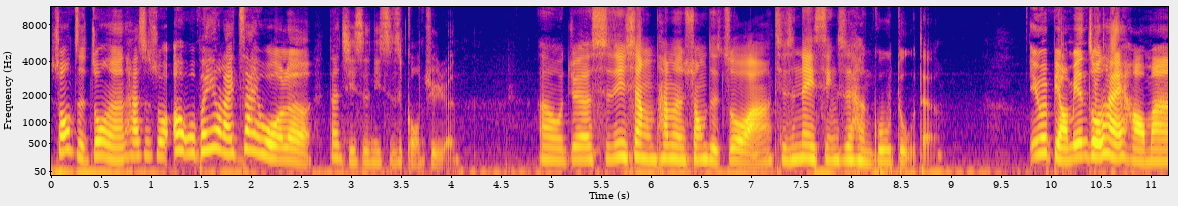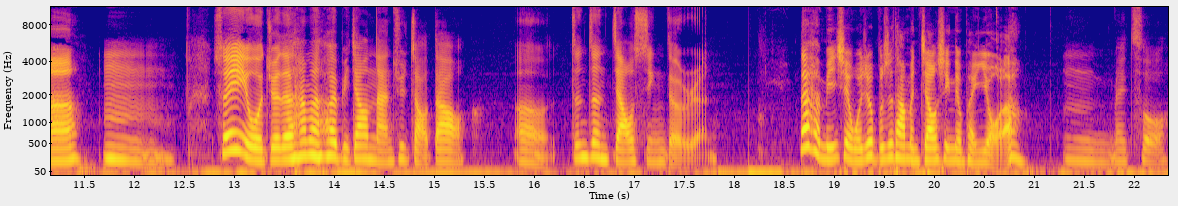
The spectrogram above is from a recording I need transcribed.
双子座呢，他是说，哦，我朋友来载我了，但其实你只是工具人。呃，我觉得实际上他们双子座啊，其实内心是很孤独的，因为表面做太好吗？嗯，所以我觉得他们会比较难去找到呃真正交心的人。那很明显，我就不是他们交心的朋友了。嗯，没错。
